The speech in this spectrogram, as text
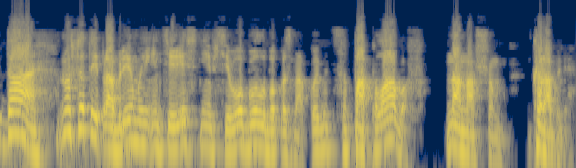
Да, но с этой проблемой интереснее всего было бы познакомиться, поплавав на нашем корабле.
